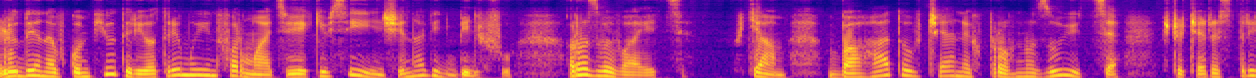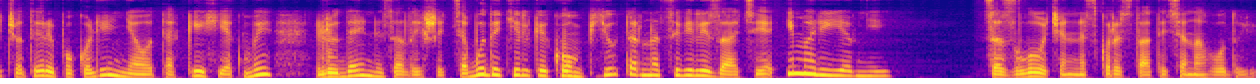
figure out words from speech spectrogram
Людина в комп'ютері отримує інформацію, як і всі інші, навіть більшу, розвивається. Втям, багато вчених прогнозуються, що через 3-4 покоління отаких, як ми, людей не залишиться. Буде тільки комп'ютерна цивілізація і Марія в ній. Це злочин не скористатися нагодою.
